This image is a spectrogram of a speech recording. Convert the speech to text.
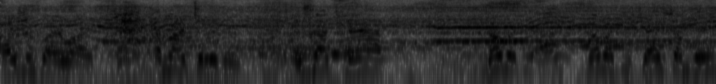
I lose my wife and my children. It's not fair. Nobody, nobody says something.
